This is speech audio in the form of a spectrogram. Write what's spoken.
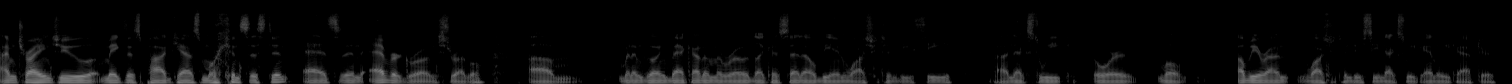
I'm trying to make this podcast more consistent as an ever growing struggle. Um, but I'm going back out on the road. Like I said, I'll be in Washington, D.C. Uh, next week, or, well, I'll be around Washington, D.C. next week and the week after.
